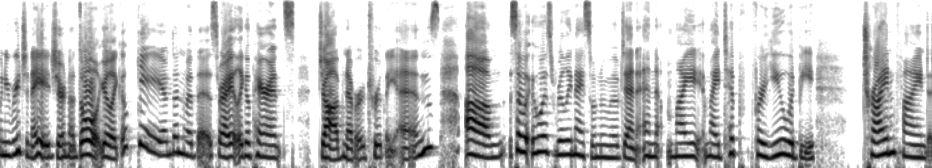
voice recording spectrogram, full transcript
when you reach an age, you're an adult, you're like, okay, I'm done with this, right? Like a parent's job never truly ends. Um, so it was really nice when we moved in. And my, my tip for you would be, try and find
